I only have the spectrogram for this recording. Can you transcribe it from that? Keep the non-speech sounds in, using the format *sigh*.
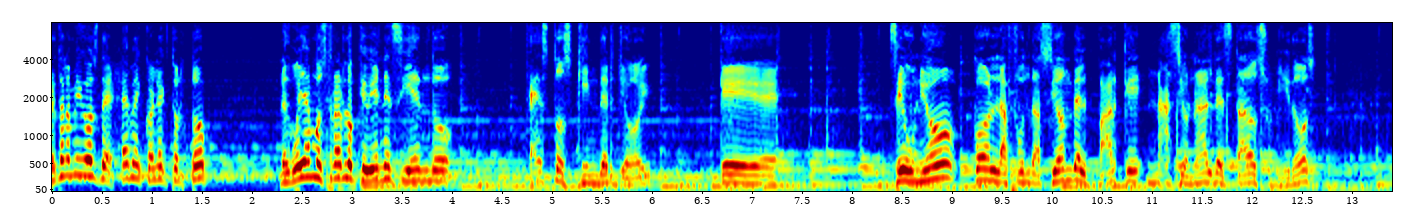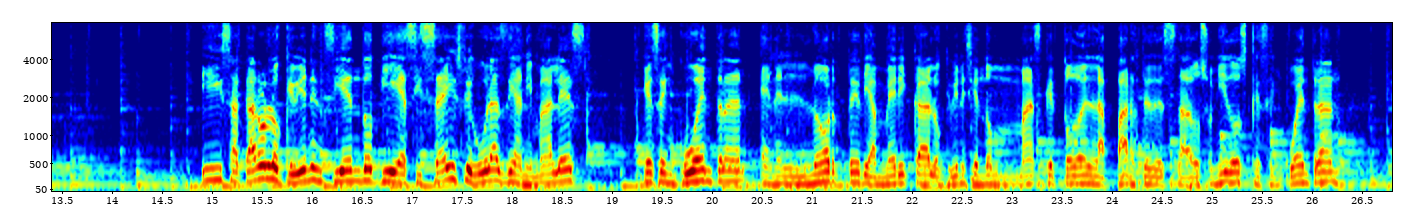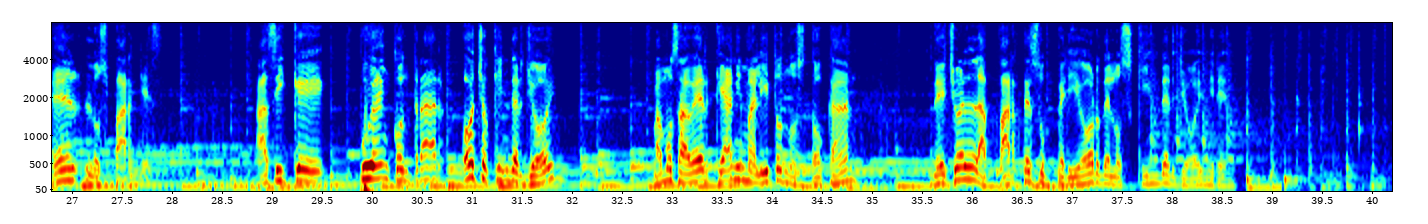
¿Qué tal amigos de M Collector Top? Les voy a mostrar lo que viene siendo estos Kinder Joy que se unió con la fundación del Parque Nacional de Estados Unidos y sacaron lo que vienen siendo 16 figuras de animales que se encuentran en el norte de América, lo que viene siendo más que todo en la parte de Estados Unidos, que se encuentran en los parques. Así que pude encontrar 8 Kinder Joy. Vamos a ver qué animalitos nos tocan. De hecho, en la parte superior de los Kinder Joy, miren.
